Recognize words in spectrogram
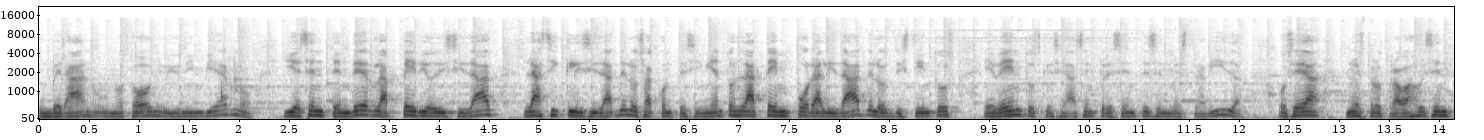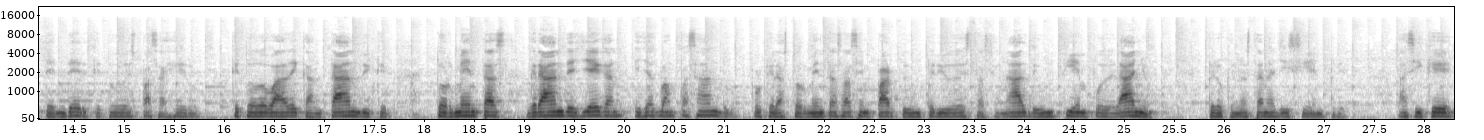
un verano, un otoño y un invierno. Y es entender la periodicidad, la ciclicidad de los acontecimientos, la temporalidad de los distintos eventos que se hacen presentes en nuestra vida. O sea, nuestro trabajo es entender que todo es pasajero, que todo va decantando y que tormentas grandes llegan, ellas van pasando, porque las tormentas hacen parte de un periodo estacional, de un tiempo del año, pero que no están allí siempre. Así que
